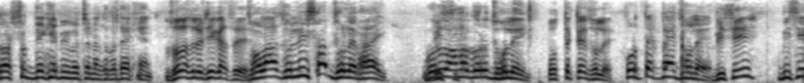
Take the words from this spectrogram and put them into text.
দর্শক দেখে বিবেচনা করে দেখেন। ঝোলাঝুলি ঠিক আছে? ঝোলা ঝুলি সব ঝোলে ভাই। গরু আমার গরু ঝোলেই। প্রত্যেকটাই ঝোলে? প্রত্যেকটাই ঝোলে। বিসি? বিসি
